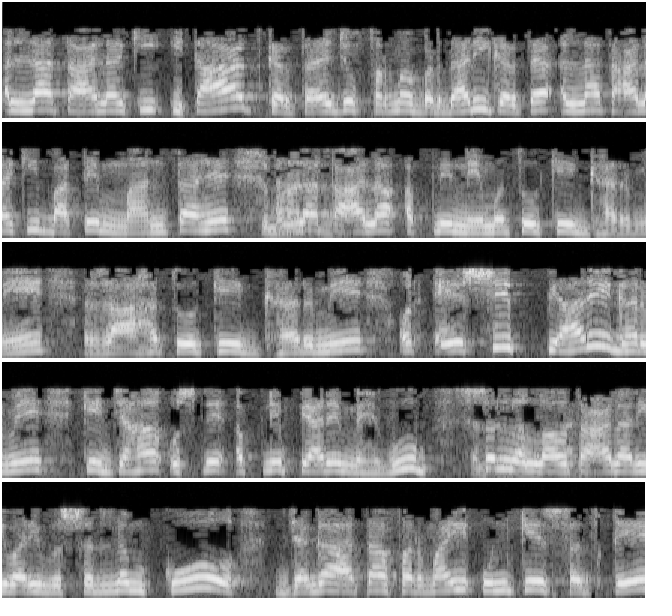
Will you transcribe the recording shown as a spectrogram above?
اللہ تعالیٰ کی اطاعت کرتا ہے جو فرما برداری کرتا ہے اللہ تعالیٰ کی باتیں مانتا ہے۔ اللہ تعالیٰ اپنے نعمتوں کے گھر میں راحتوں کے گھر میں اور ایسے پیارے گھر میں کہ جہاں اس نے اپنے پیارے محبوب صلی اللہ تعالی علیہ وسلم کو جگہ عطا فرمائی ان کے صدقے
